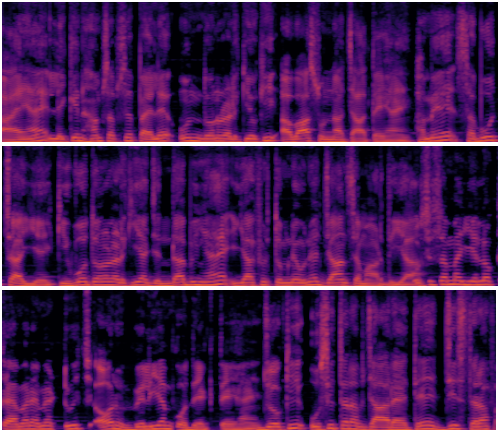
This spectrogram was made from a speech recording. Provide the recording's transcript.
आए हैं, लेकिन हम सबसे पहले उन दोनों लड़कियों की आवाज़ सुनना चाहते हैं। हमें सबूत चाहिए कि वो दोनों लड़कियाँ ज़िंदा भी हैं या फिर तुमने उन्हें जान से मार दिया। उसी समय ये लोग कैमरे में ट्विच और विलियम को देखते हैं, जो कि उसी तरफ़ जा रहे थे, जिस तरफ़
